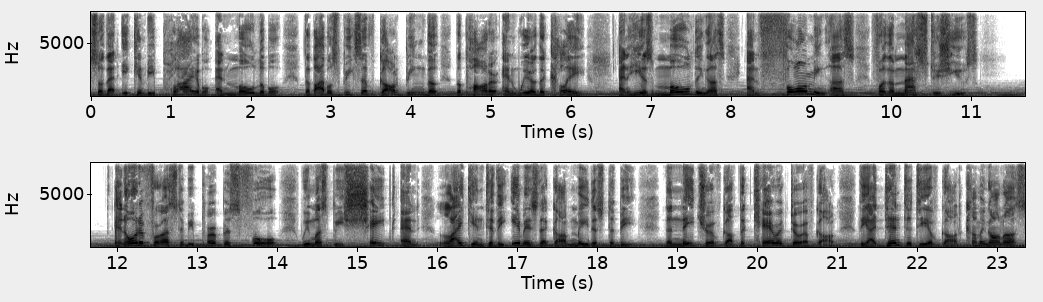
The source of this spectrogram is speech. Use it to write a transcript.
so that it can be pliable and moldable. The Bible speaks of God being the, the potter and we are the clay. And He is molding us and forming us for the master's use. In order for us to be purposeful, we must be shaped and likened to the image that God made us to be. The nature of God, the character of God, the identity of God coming on us,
